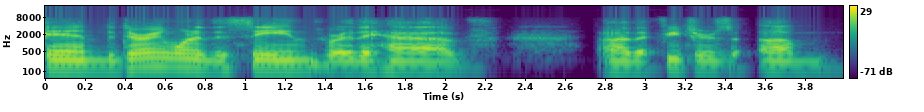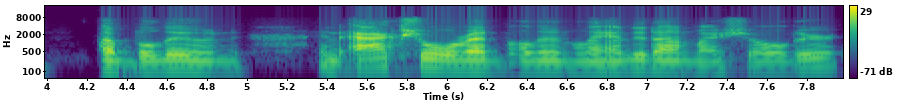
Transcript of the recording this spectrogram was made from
And during one of the scenes where they have uh, that features um, a balloon, an actual red balloon landed on my shoulder.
